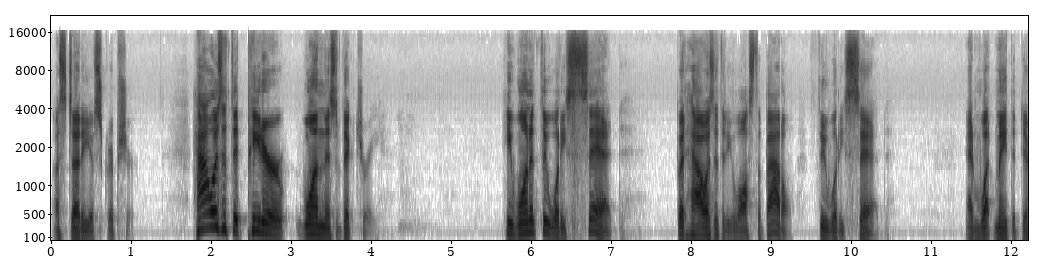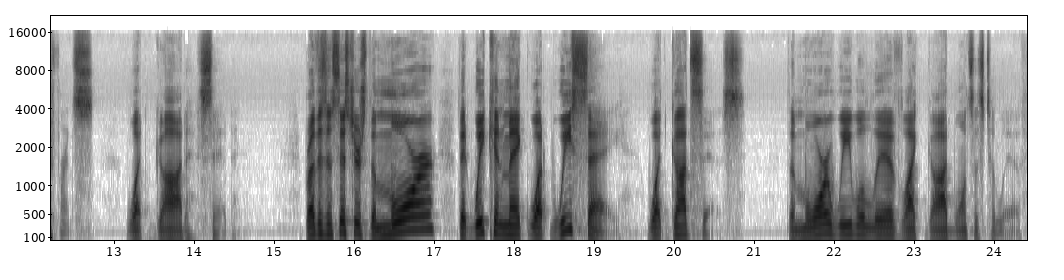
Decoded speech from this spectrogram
a study of Scripture. How is it that Peter won this victory? He won it through what he said. But how is it that he lost the battle? Through what he said. And what made the difference? what God said. Brothers and sisters, the more that we can make what we say what God says, the more we will live like God wants us to live.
